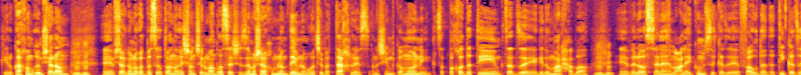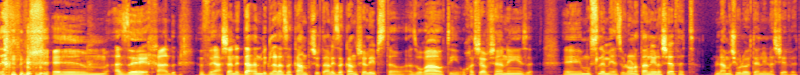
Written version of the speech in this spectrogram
כאילו ככה אומרים שלום. Mm-hmm. אפשר גם לראות בסרטון הראשון של מדרסה, שזה מה שאנחנו מלמדים, למרות שבתכלס, אנשים כמוני, קצת פחות דתיים, קצת זה, יגידו מרחבה, mm-hmm. ולא סלאם עליכום, זה כזה פאודה דתי כזה. אז זה אחד. ועשן את דן, בגלל הזקן, פשוט היה לי זקן של היפסטר, אז הוא ראה אותי, הוא חשב שאני זה, מוסלמי, אז הוא לא נתן לי לשבת. למה שהוא לא ייתן לי לשבת?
